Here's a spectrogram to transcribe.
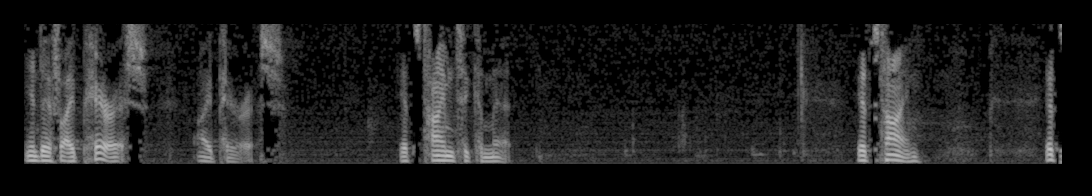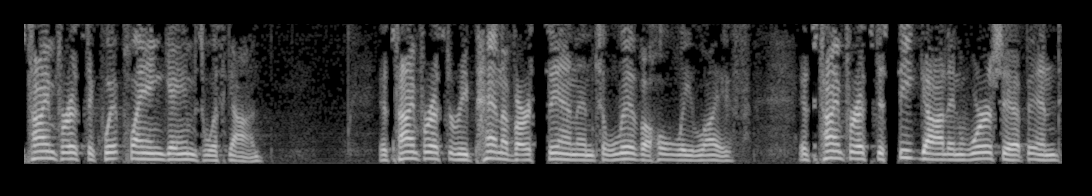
and if I perish, I perish. It's time to commit. It's time. It's time for us to quit playing games with God. It's time for us to repent of our sin and to live a holy life. It's time for us to seek God in worship and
